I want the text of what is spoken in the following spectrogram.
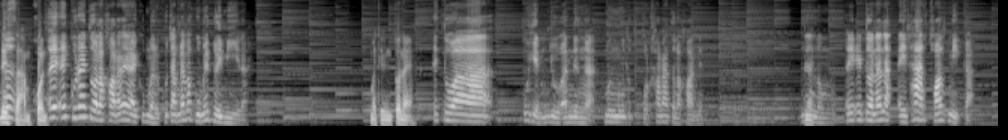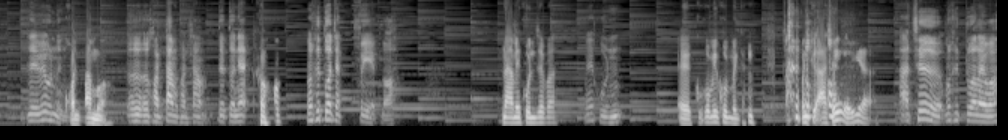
ได้เออสามคนเอ้ยเอ้ยกูได้ตัวละครนั้นยังไงกูเหมือนกูจำได้ว่ากูไม่เคยมีนะมาถึงตัวไหนไอตัวกูเห็นอยู่อันนึงอะมึงมึงกดเข้าหน้าตัวละครดิเลื่อนลงไอยไอตัวนั้นอะไอธาตุคอสมิกอะเลเวลหนึ่งควอนตัมเหรอเออเออควอนตัมควอนตัมแต่ตัวเนี้ย มันคือตัวจากเฟสเหรอ หน้าไม่คุ้นใช่ปะไม่คุ้น เออ กูก็ไม่คุ้นเหมือนกัน มันคืออาเธอร์เหรอเนี่ยอาเชอร์ มันคือตัวอะไรวะ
